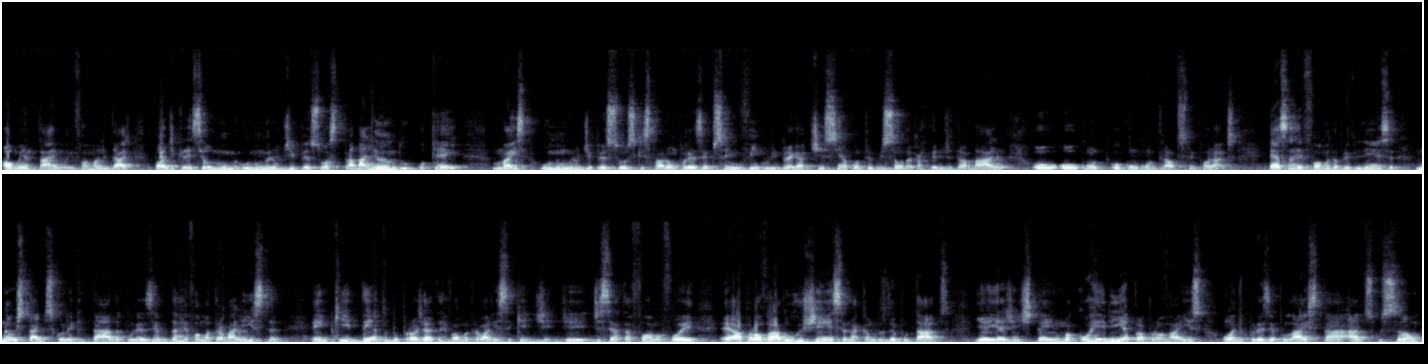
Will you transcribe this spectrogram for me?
aumentar a informalidade, pode crescer o número, o número de pessoas trabalhando, ok? Mas o número de pessoas que estarão, por exemplo, sem o vínculo empregatício, sem a contribuição da carteira de trabalho ou, ou, com, ou com contratos temporários. Essa reforma da Previdência não está desconectada, por exemplo, da reforma trabalhista, em que dentro do projeto da reforma trabalhista, que de, de, de certa forma foi é, aprovado urgência na Câmara dos Deputados. E aí a gente tem uma correria para aprovar isso, onde, por exemplo, lá está a discussão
